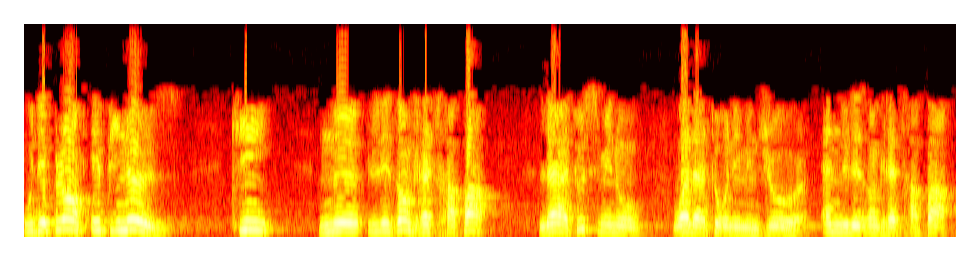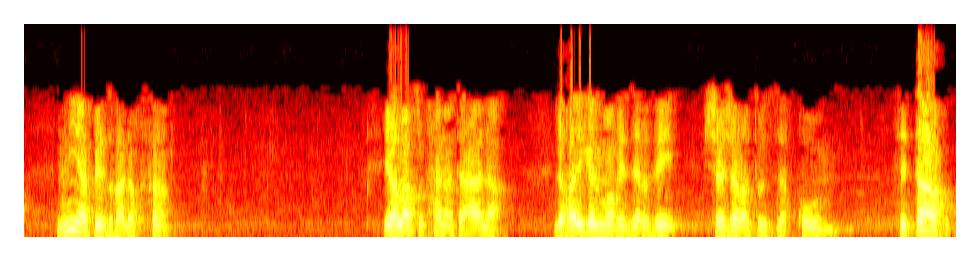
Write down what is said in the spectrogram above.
ou des plantes épineuses qui ne les engraissera pas. La tusminu wa la tourni min jour. Elle ne les engraissera pas ni apaisera leur faim. Et Allah subhanahu wa ta'ala leur a également réservé shajaratu zaqum. Cet arbre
